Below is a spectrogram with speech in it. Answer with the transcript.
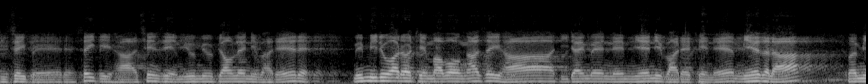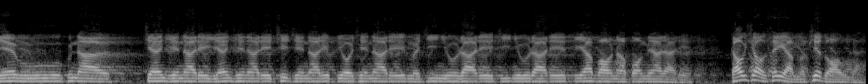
ဒီစိတ်ပဲတဲ့စိတ်တွေဟာအစဉ်စဉ်အမျိုးမျိုးပြောင်းလဲနေပါတယ်တဲ့မိမိတို့ကတော့ထင်ပါပေါ့ငါစိတ်ဟာဒီတိုင်းပဲနေမြဲနေပါတယ်ထင်တယ်မြဲသလားမမြဲဘူးခုနကြံကျင်တာတွေရမ်းကျင်တာတွေချစ်ကျင်တာတွေပျော်ကျင်တာတွေမကြည်ညိုတာတွေကြည်ညိုတာတွေတရားဘာဝနာပေါ်များတာတွေတောက်လျှောက်စိတ်ဟာမဖြစ်သွားဘူးလား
